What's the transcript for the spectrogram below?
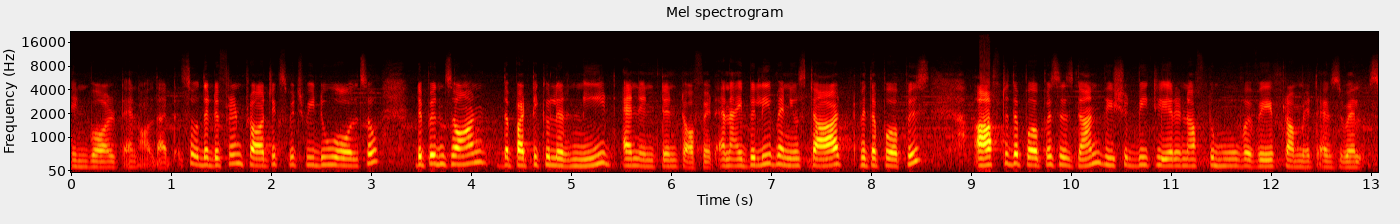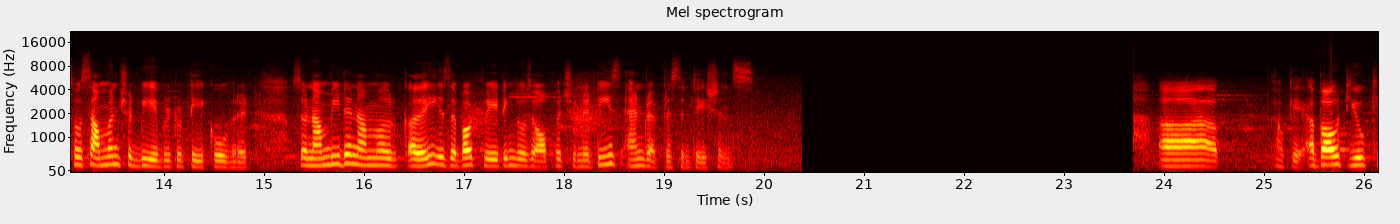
involved and all that. So the different projects which we do also depends on the particular need and intent of it. And I believe when you start with a purpose, after the purpose is done, we should be clear enough to move away from it as well. So someone should be able to take over it. So Nambida Namur Kadai is about creating those opportunities and representations. Uh, okay, about UK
